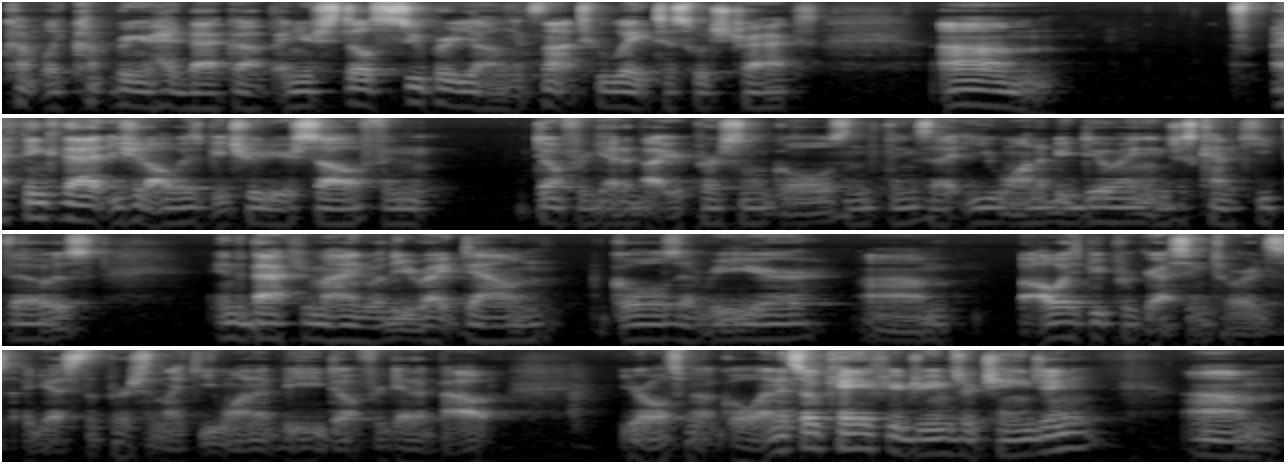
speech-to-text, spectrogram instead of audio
come like come, bring your head back up and you're still super young. It's not too late to switch tracks. Um, i think that you should always be true to yourself and don't forget about your personal goals and the things that you want to be doing and just kind of keep those in the back of your mind whether you write down goals every year. Um, but always be progressing towards i guess the person like you want to be. Don't forget about your ultimate goal. And it's okay if your dreams are changing, um,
